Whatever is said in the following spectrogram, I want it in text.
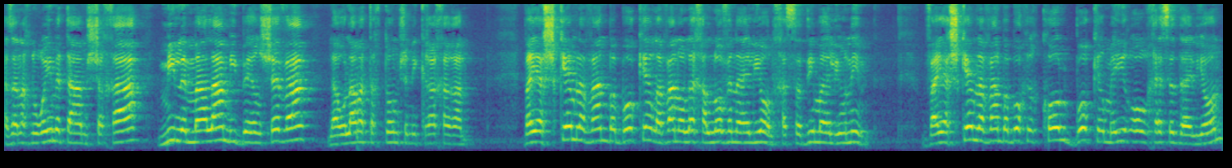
אז אנחנו רואים את ההמשכה מלמעלה, מבאר שבע, לעולם התחתון שנקרא חרן. וישכם לבן בבוקר, לבן הולך על לובן העליון, חסדים העליונים. וישכם לבן בבוקר כל בוקר מאיר אור חסד העליון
